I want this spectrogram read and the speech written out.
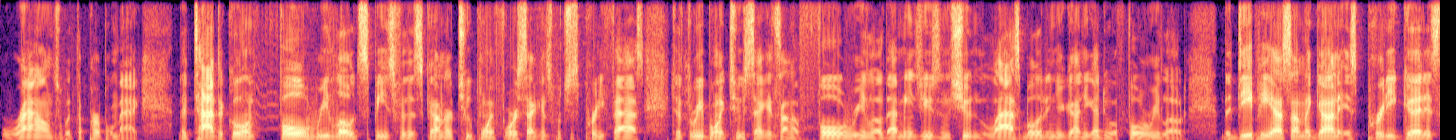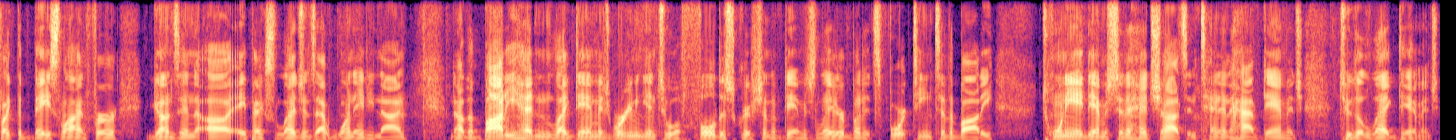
rounds with the purple mag. The tactical and full reload speeds for this gun are 2.4 seconds, which is pretty fast, to 3.2 seconds on a full reload. That means using shooting the last bullet in your gun, you got to do a full reload. The DPS on the gun is pretty good. It's like the baseline for guns in uh, Apex Legends at 189. Now, the body, head, and leg damage, we're going to get into a full description of damage later, but it's 14 to the body, 28 damage to the headshots, and 10.5 damage to the leg damage.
